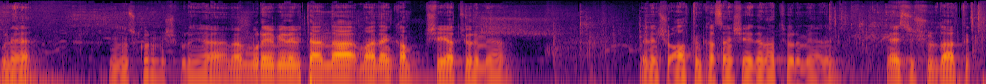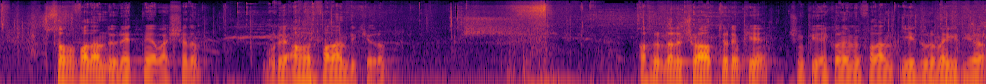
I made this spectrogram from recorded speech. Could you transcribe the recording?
Bu ne? Yunus kurmuş buraya. Ben buraya bir bir tane daha maden kamp şey atıyorum ya. Benim şu altın kasan şeyden atıyorum yani. Neyse şurada artık sofa falan da üretmeye başladım. Buraya ahır falan dikiyorum. Ahırları çoğaltıyorum ki çünkü ekonomi falan iyi duruma gidiyor.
